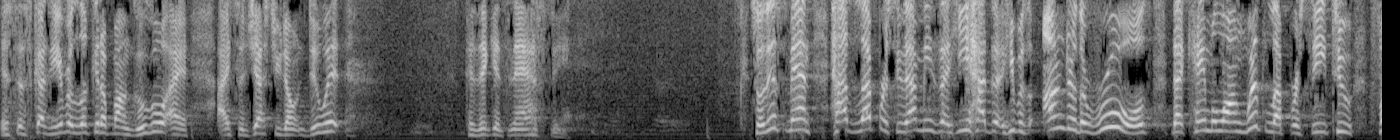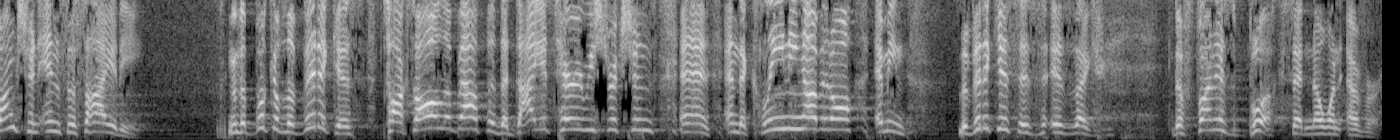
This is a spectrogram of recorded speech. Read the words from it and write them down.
It's disgusting. You ever look it up on Google? I, I suggest you don't do it because it gets nasty. So this man had leprosy. That means that he had to, he was under the rules that came along with leprosy to function in society. And the book of Leviticus talks all about the, the dietary restrictions and, and the cleaning of it all. I mean, Leviticus is, is like the funnest book, said no one ever.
